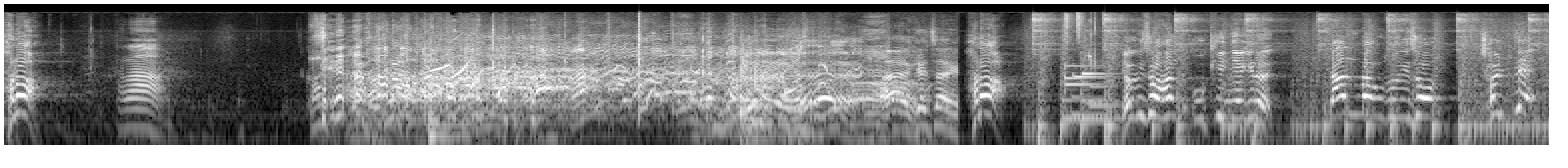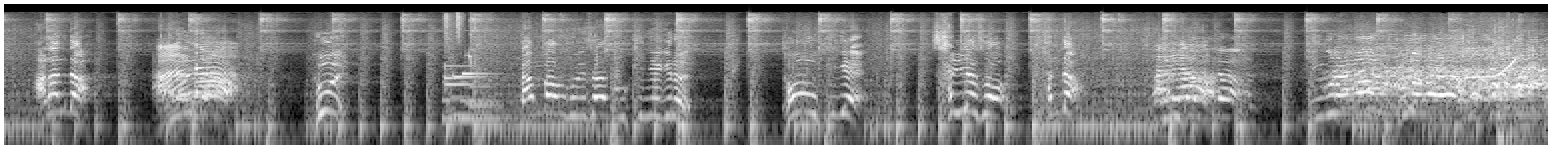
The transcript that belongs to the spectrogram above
하나. 하나, 아, 괜찮아요. 하나. 여기서 한 웃긴 얘기는 딴 방송에서 절대 안 한다. 안 한다. 둘. 딴 방송에서 한 웃긴 얘기는 더 웃기게 살려서 한다. 한다. 김구라는 김구라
